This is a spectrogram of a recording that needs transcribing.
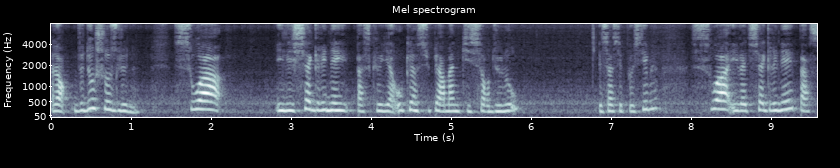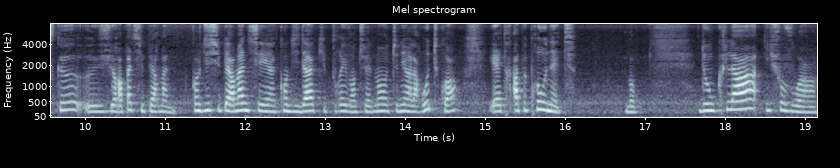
Alors, de deux choses l'une. Soit il est chagriné parce qu'il n'y a aucun Superman qui sort du lot. Et ça, c'est possible soit il va être chagriné parce que euh, aura pas de Superman. Quand je dis Superman, c'est un candidat qui pourrait éventuellement tenir la route, quoi, et être à peu près honnête. Bon. Donc là, il faut voir.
